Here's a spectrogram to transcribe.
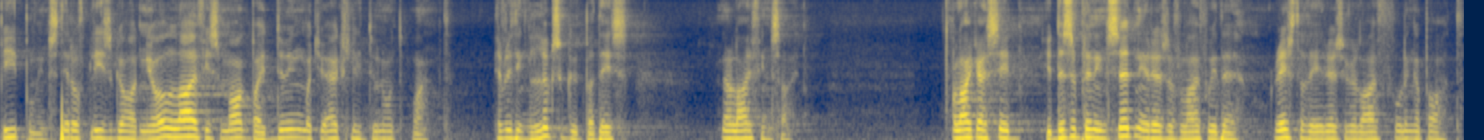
people instead of please God. And your whole life is marked by doing what you actually do not want. Everything looks good, but there's no life inside. Like I said, you're disciplined in certain areas of life where the rest of the areas of your life falling apart.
